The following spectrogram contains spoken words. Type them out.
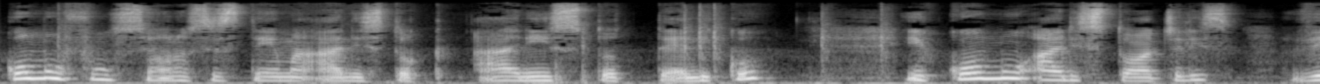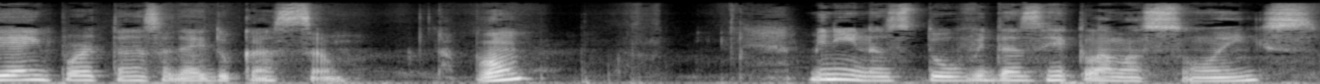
como funciona o sistema aristotélico e como Aristóteles vê a importância da educação, tá bom? Meninas, dúvidas, reclamações?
